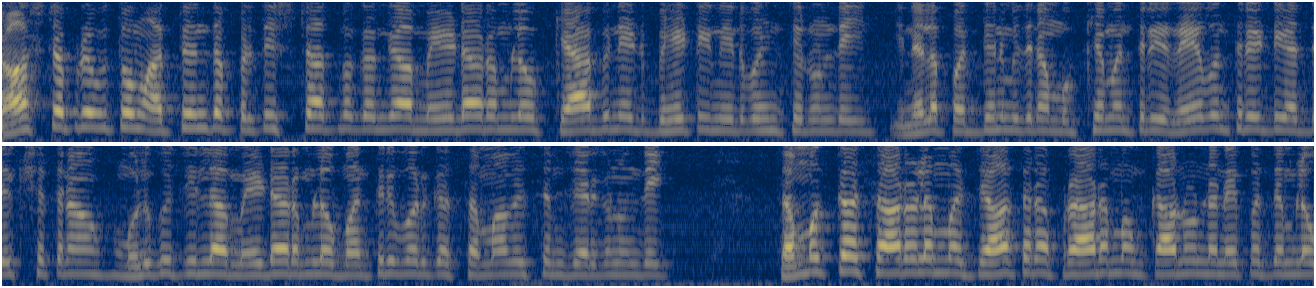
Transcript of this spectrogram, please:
రాష్ట్ర ప్రభుత్వం అత్యంత ప్రతిష్టాత్మకంగా మేడారంలో కేబినెట్ భేటీ నిర్వహించనుంది. ఈ నెల పద్దెనిమిదిన ముఖ్యమంత్రి రేవంత్ రెడ్డి అధ్యక్షతన ములుగు జిల్లా మేడారంలో మంత్రివర్గ సమావేశం జరగనుంది. సమ్మక్క సారలమ్మ జాతర ప్రారంభం కానున్న నేపథ్యంలో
